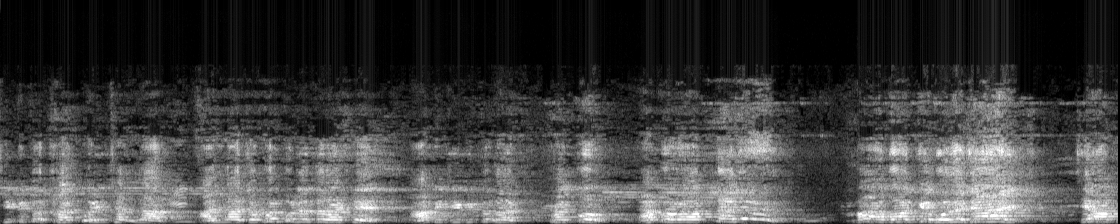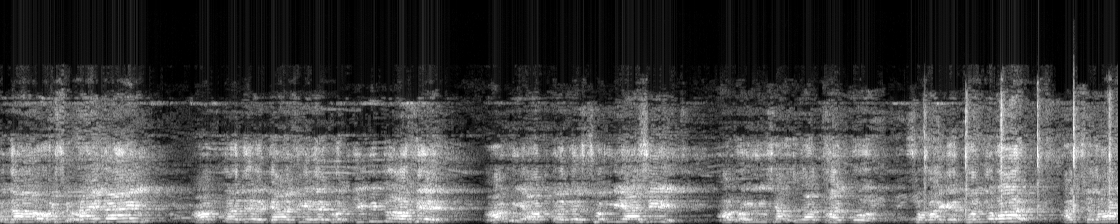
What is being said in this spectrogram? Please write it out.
জীবিত থাকব, ইনশাল্লাহ। আল্লাহ যখন পর্যন্ত রাখে, আমি জীবিত থাকব এবং আপনাদের মা বোনকে বলে যাই যে আপনার অসহায় নাই, আপনাদের গার্জিয়ান এখন জীবিত আছে, আমি আপনাদের সঙ্গে আসি এবং ইনশাল্লাহ থাকব। সবাইকে ধন্যবাদ। আসসালাম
